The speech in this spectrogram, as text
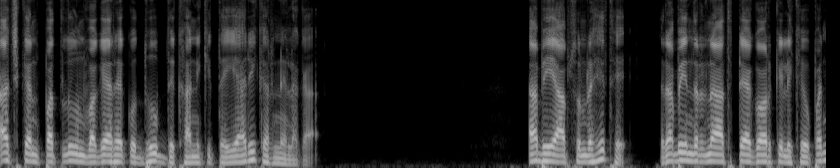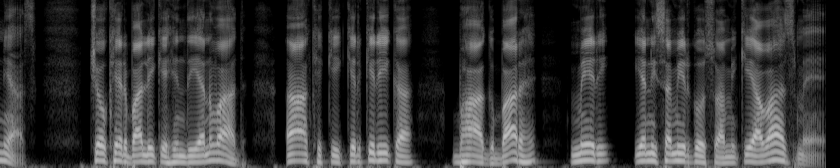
अचकन पतलून वगैरह को धूप दिखाने की तैयारी करने लगा। अभी आप सुन रहे थे रविन्द्रनाथ टैगोर के लिखे उपन्यास चोखेर बाली के हिंदी अनुवाद आँख की किरकिरी का भाग बारह मेरी यानी समीर गोस्वामी की आवाज़ में।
